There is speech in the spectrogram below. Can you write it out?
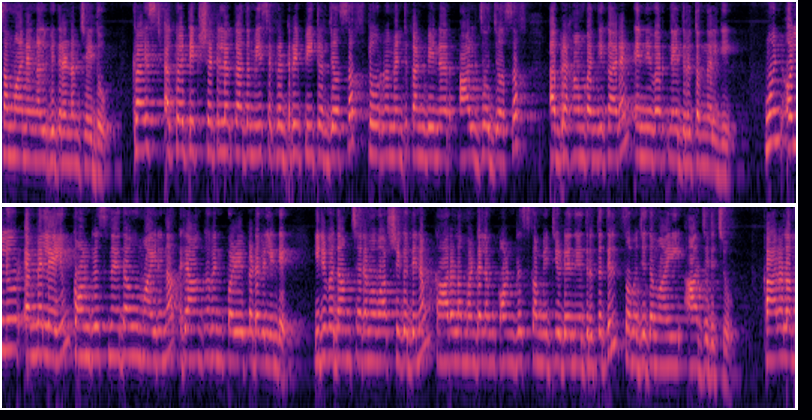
സമ്മാനങ്ങൾ വിതരണം ചെയ്തു. Christ aquatic shuttle academy secretary Peter Joseph tournament convener Aljo Joseph Abraham Panchikkaran എന്നിവർ നേതൃത്വം നൽകി. മുൻ ഒല്ലൂർ എം എൽ എയും കോൺഗ്രസ് നേതാവുമായിരുന്ന രാഘവൻ പഴയക്കടവിലിന്റെ ഇരുപതാം ചരമവാർഷിക ദിനം കാറളം മണ്ഡലം കോൺഗ്രസ് കമ്മിറ്റിയുടെ നേതൃത്വത്തിൽ സമുചിതമായി ആചരിച്ചു. കാറളം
